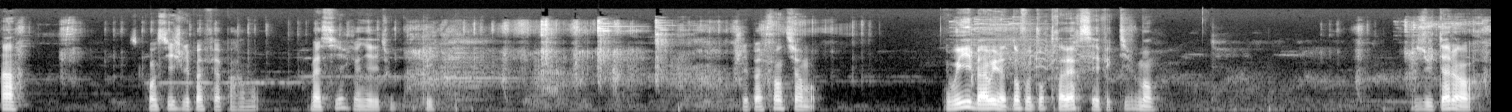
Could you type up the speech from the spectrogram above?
Ah. Ce coin-ci, je l'ai pas fait apparemment. Bah si, regarde, il y a les trucs coupés. Je l'ai pas fait entièrement. Oui, bah oui, maintenant faut tout retraverser, effectivement. Zut alors.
